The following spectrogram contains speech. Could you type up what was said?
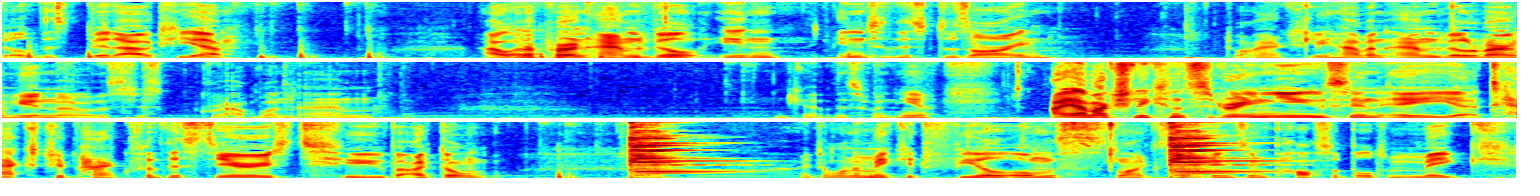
Build this bit out here. I want to put an anvil in into this design. Do I actually have an anvil around here? No, let's just grab one and get this one here. I am actually considering using a uh, texture pack for this series too, but I don't I don't want to make it feel almost like something's impossible to make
